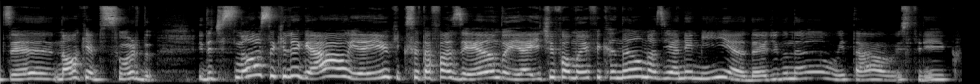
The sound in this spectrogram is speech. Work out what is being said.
dizer, não, que absurdo. E daí disse, nossa, que legal, e aí, o que, que você tá fazendo? E aí, tipo, a mãe fica, não, mas e anemia? Daí eu digo, não, e tal, explico.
